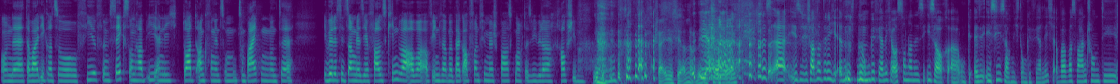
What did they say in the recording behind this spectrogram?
Und äh, da war halt ich gerade so vier, fünf, sechs und habe ich eigentlich dort angefangen zum, zum Biken. Und äh, ich würde jetzt nicht sagen, dass ich ein faules Kind war, aber auf jeden Fall hat mir Bergabfahren viel mehr Spaß gemacht, als wie wieder raufschieben. Gescheit ist ja noch. Das äh, ist, schaut natürlich äh, nicht nur ungefährlich aus, sondern es ist auch, äh, äh, es ist auch nicht ungefährlich. Aber was waren schon die,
